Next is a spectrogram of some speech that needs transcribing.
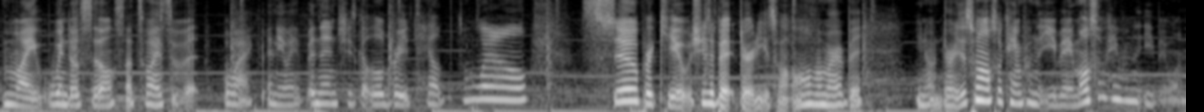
my windowsill, so that's why it's a bit whack. Anyway, and then she's got a little braid tail as well. Super cute. She's a bit dirty as well. All of them are a bit, you know, dirty. This one also came from the eBay. Most of them came from the eBay one.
